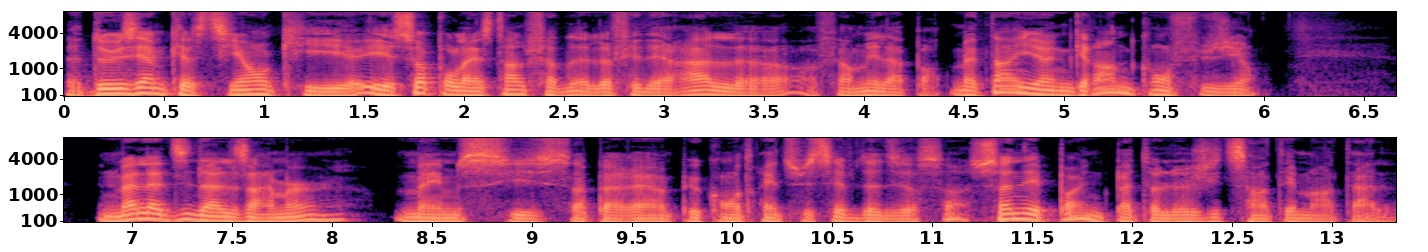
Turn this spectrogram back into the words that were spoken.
La deuxième question qui, et ça pour l'instant, le, fédéral euh, a fermé la porte. Maintenant, il y a une grande confusion. Une maladie d'Alzheimer, même si ça paraît un peu contre-intuitif de dire ça, ce n'est pas une pathologie de santé mentale.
